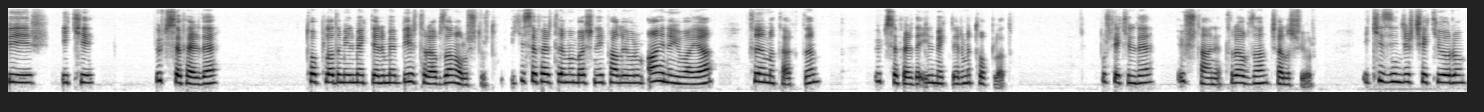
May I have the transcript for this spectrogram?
1 2 3 seferde topladım ilmeklerimi bir trabzan oluşturdum. 2 sefer tığımın başına ip alıyorum. Aynı yuvaya tığımı taktım. 3 seferde ilmeklerimi topladım. Bu şekilde 3 tane trabzan çalışıyorum. 2 zincir çekiyorum.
